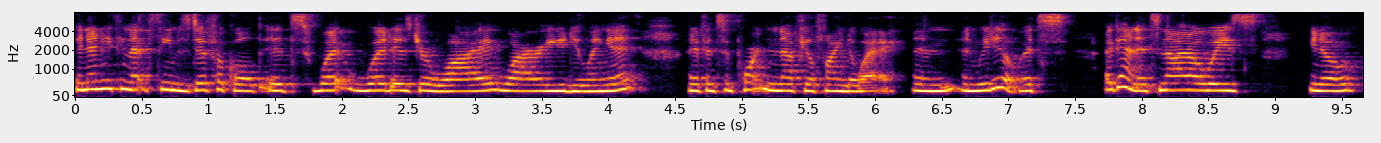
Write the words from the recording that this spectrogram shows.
in anything that seems difficult, it's what what is your why? Why are you doing it? And if it's important enough, you'll find a way. And and we do. It's again, it's not always you know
